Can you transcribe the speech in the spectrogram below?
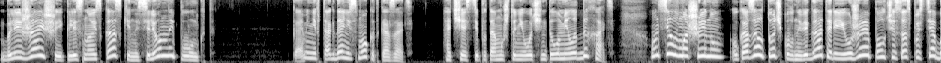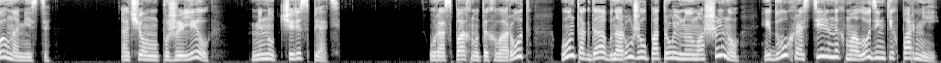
Ближайший к лесной сказке населенный пункт. Каменев тогда не смог отказать. Отчасти потому, что не очень-то умел отдыхать. Он сел в машину, указал точку в навигаторе и уже полчаса спустя был на месте. О чем пожалел минут через пять. У распахнутых ворот он тогда обнаружил патрульную машину и двух растерянных молоденьких парней.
